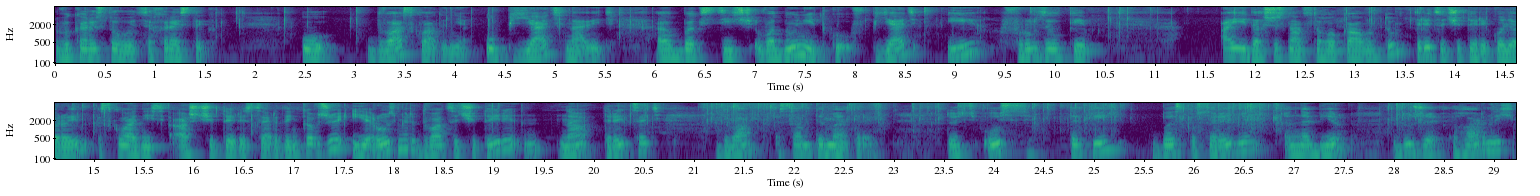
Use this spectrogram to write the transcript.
використовується хрестик у два складення, у 5 навіть е, бекстіч в одну нітку, в 5 і фрузелки. Аїда 16-го каунту, 34 кольори, складність аж 4 серденька вже і розмір 24 на 32 сантиметри. Тобто ось такий безпосередньо набір, дуже гарний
